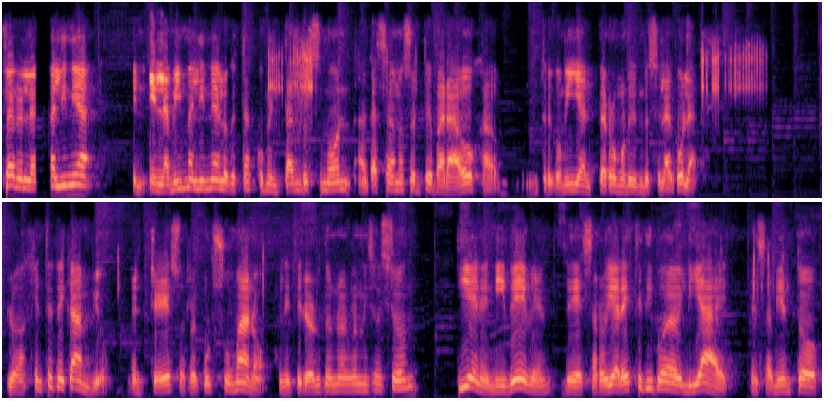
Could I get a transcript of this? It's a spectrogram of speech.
Claro, en la misma línea, en, la misma línea de lo que estás comentando, Simón, acá se da una suerte de paradoja, entre comillas, el perro mordiéndose la cola. Los agentes de cambio, entre esos recursos humanos al interior de una organización, tienen y deben de desarrollar este tipo de habilidades, pensamiento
